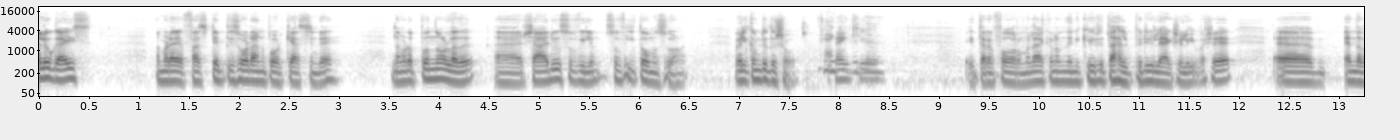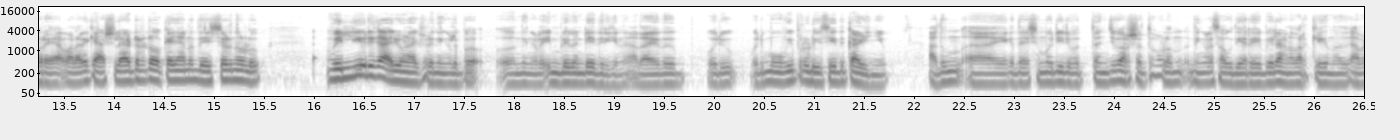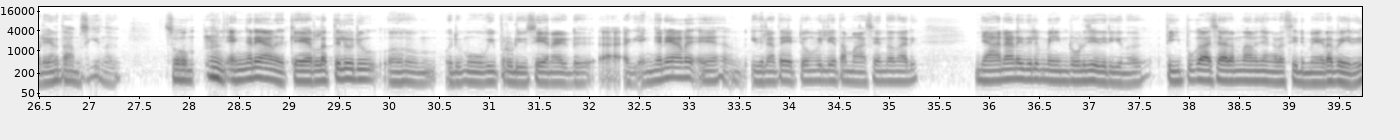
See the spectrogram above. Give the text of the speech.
Hello guys നമ്മുടെ first എപ്പിസോഡാണ് പോഡ്കാസ്റ്റിന്റെ നമ്മുടെ ഒപ്പം എന്നുള്ളത് ഷാരു സുഫിലും Sufil തോമസുമാണ് welcome to the show thank you ഇത്ര ഫോർമലാക്കണം എന്ന് എനിക്കൊരു താല്പര്യമില്ല ആക്ച്വലി പക്ഷേ എന്താ പറയുക വളരെ കാഷ്വലായിട്ടൊരു ടോക്കേ ഞാൻ ഉദ്ദേശിച്ചിരുന്നുള്ളൂ വലിയൊരു കാര്യമാണ് ആക്ച്വലി നിങ്ങളിപ്പോൾ നിങ്ങൾ ഇംപ്ലിമെന്റ് ചെയ്തിരിക്കുന്നത്. അതായത് ഒരു ഒരു മൂവി പ്രൊഡ്യൂസ് ചെയ്ത് കഴിഞ്ഞു. അതും ഏകദേശം ഒരു ഇരുപത്തഞ്ച് വർഷത്തോളം നിങ്ങൾ സൗദി അറേബ്യയിലാണ് വർക്ക് ചെയ്യുന്നത്. അവിടെയാണ് താമസിക്കുന്നത്. സോ എങ്ങനെയാണ് കേരളത്തിലൊരു ഒരു മൂവി പ്രൊഡ്യൂസ് ചെയ്യാനായിട്ട് എങ്ങനെയാണ് ഇതിനകത്ത് ഏറ്റവും വലിയ തമാശ എന്തെന്നാൽ ഞാനാണ് ഇതിൽ മെയിൻ റോൾ ചെയ്തിരിക്കുന്നത്. തീപ്പുകാചാരം എന്നാണ് ഞങ്ങളുടെ സിനിമയുടെ പേര്.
